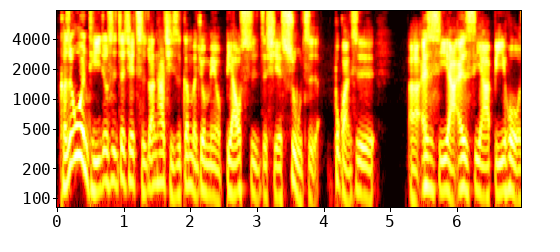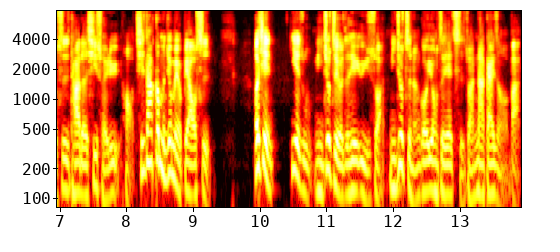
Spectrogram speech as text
可是问题就是这些瓷砖它其实根本就没有标示这些数字，不管是呃 SCR、SCRB 或者是它的吸水率，哈，其实它根本就没有标示。而且业主你就只有这些预算，你就只能够用这些瓷砖，那该怎么办？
